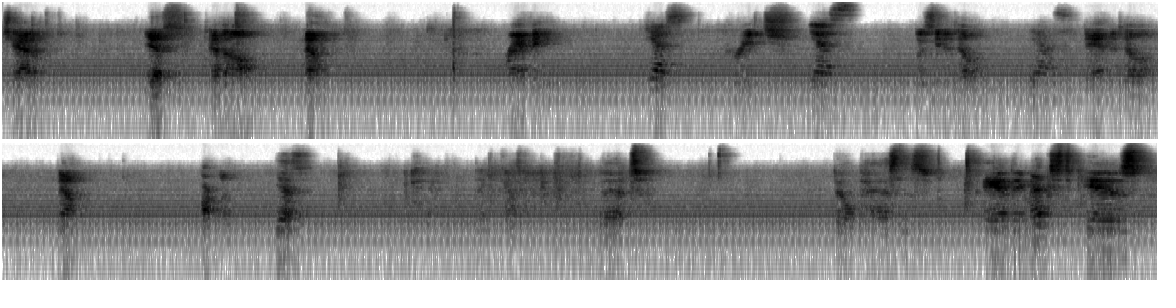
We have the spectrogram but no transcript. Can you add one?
Chatham. Yes. Kavanaugh. No. Rampy. Yes. Creech. Yes. Lucy DeVilla. Yes. Dan DeVilla. No. Bartlett. Yes. Thank you, council. that bill passes. And the next is ord-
